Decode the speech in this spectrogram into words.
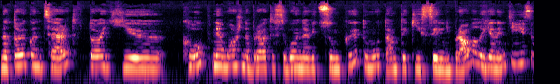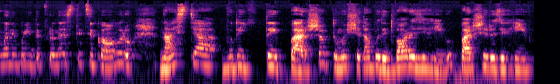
на той концерт, в той е, клуб не можна брати з собою навіть сумки, тому там такі сильні правила. Я надіюся, мене вийде принести цю камеру. Настя буде йти перша, тому що там буде два розігріви. Перший розігрів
